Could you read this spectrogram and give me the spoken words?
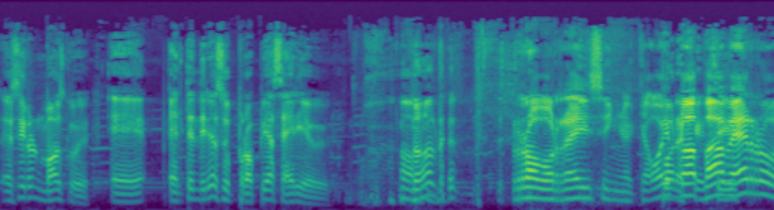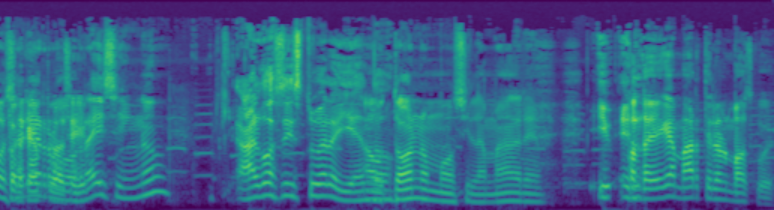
es Elon Musk, güey. Eh, él tendría su propia serie, güey. ¿No? Robo Racing. acá. Oye, va, va a sí, haber Robo, serie ejemplo, Robo sí. Racing, ¿no? Algo así estuve leyendo. Autónomos y la madre. Y Cuando llegue a Marte, Elon Musk, güey.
